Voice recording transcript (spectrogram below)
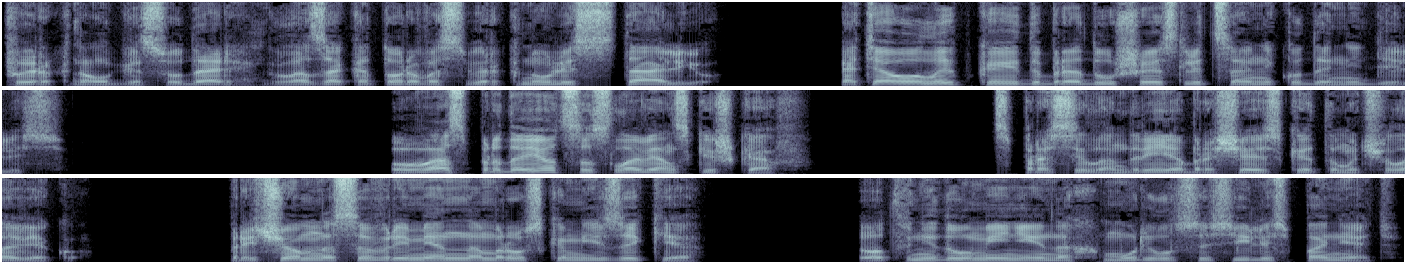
Фыркнул государь, глаза которого сверкнули сталью, хотя улыбка и добродушие с лица никуда не делись. «У вас продается славянский шкаф?» — спросил Андрей, обращаясь к этому человеку причем на современном русском языке. Тот в недоумении нахмурился, силясь понять.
